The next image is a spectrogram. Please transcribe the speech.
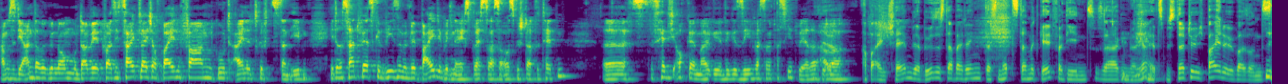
haben sie die andere genommen und da wir quasi zeitgleich auf beiden fahren, gut, eine trifft's dann eben. Interessant wäre es gewesen, wenn wir beide mit einer Expressstraße ausgestattet hätten. Äh, das, das hätte ich auch gerne mal ge- gesehen, was dann passiert wäre, aber ja, aber ein Schelm, der Böses dabei denkt, das Netz damit Geld verdienen, zu sagen, na ja, jetzt müssen natürlich beide über sonst.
